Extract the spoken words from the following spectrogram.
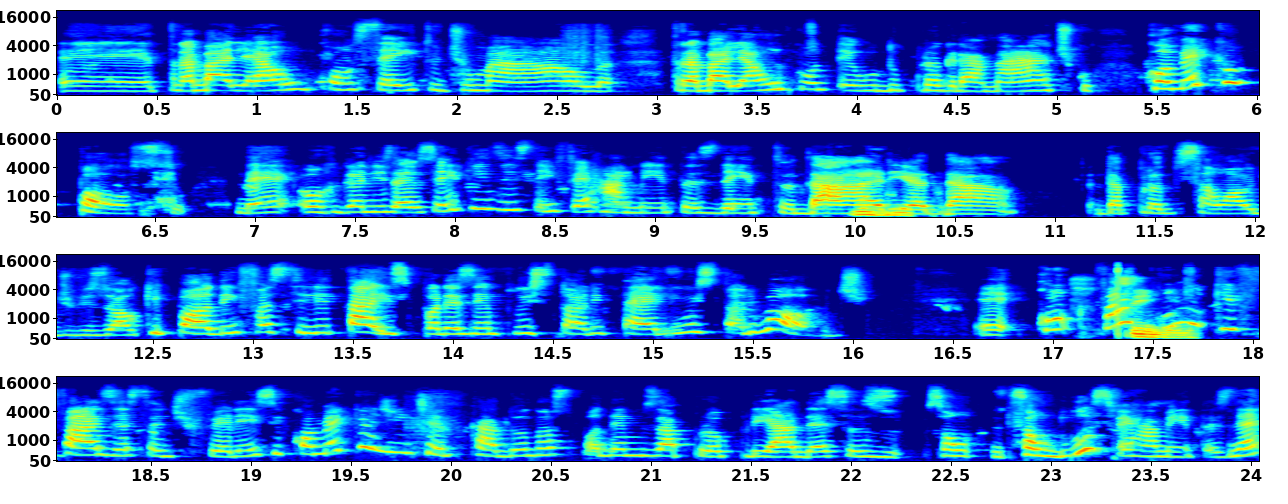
é, trabalhar um conceito de uma aula, trabalhar um conteúdo programático, como é que eu posso né, organizar? Eu sei que existem ferramentas dentro da área uhum. da, da produção audiovisual que podem facilitar isso, por exemplo, o storytelling e o storyboard. É, como, como que faz essa diferença e como é que a gente, educador, nós podemos apropriar dessas. São, são duas ferramentas, né?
